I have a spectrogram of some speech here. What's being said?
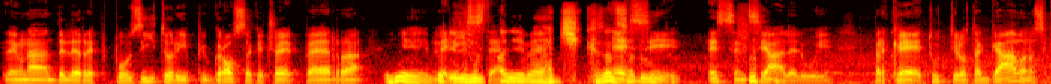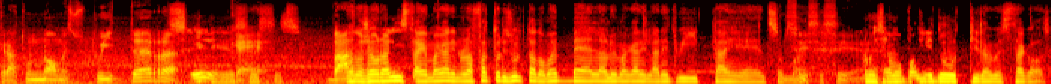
è una delle repository più grosse che c'è per sì, le liste di Magic, eh, sì, essenziale lui perché tutti lo taggavano, si è creato un nome su Twitter sì, che sì, sì, va... quando c'è una lista che magari non ha fatto risultato ma è bella, lui magari la retwitta e insomma noi siamo poi edotti da questa cosa.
